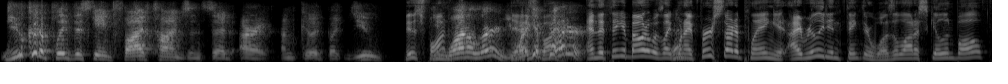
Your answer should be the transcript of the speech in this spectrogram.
you could have played this game five times and said all right i'm good but you it was fun. you want to learn you Yeah, want to get fun. better And the thing about it was like when I first started playing it, I really didn't think there was a lot of skill involved.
